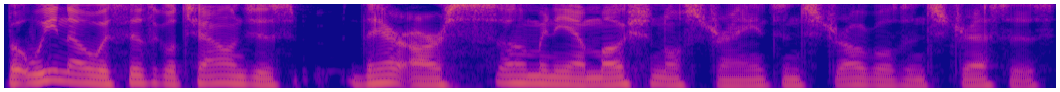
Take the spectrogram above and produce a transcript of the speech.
But we know with physical challenges, there are so many emotional strains and struggles and stresses.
